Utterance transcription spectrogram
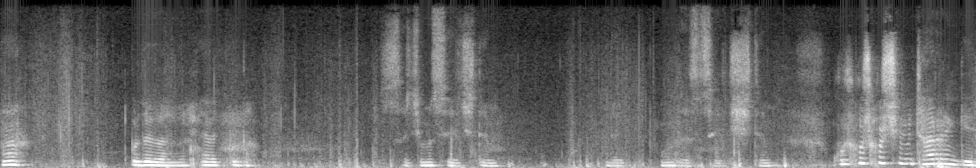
Hah. Burada galiba. Evet burada. Saçımı seçtim. Evet bunu da seçtim. Koş koş koş şimdi ter rengi.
